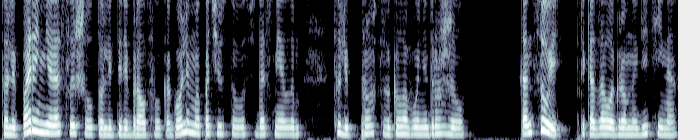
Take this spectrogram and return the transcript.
То ли парень не расслышал, то ли перебрал с алкоголем и почувствовал себя смелым, то ли просто с головой не дружил. «Танцуй!» — приказал огромный детина.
